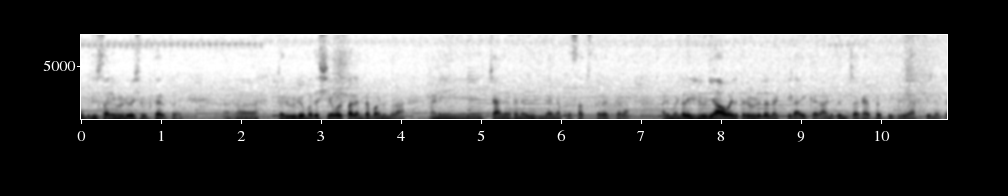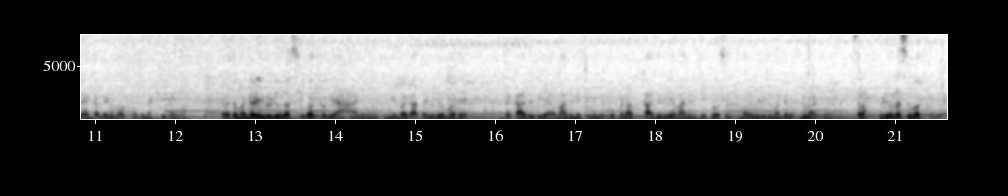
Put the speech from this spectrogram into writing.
खूप दिवसांनी व्हिडिओ शूट करतो आहे तर व्हिडिओमध्ये शेवटपर्यंत बनून राहा आणि चॅनलचं नवीन चॅनल आपलं सबस्क्राईब करा. आणि मंडळी व्हिडिओ आवडली तर व्हिडिओला नक्की लाईक करा आणि तुमच्या काय प्रतिक्रिया असतील ना त्या कमेंट बॉक्समध्ये नक्की कळवा. तर आता मंडळी व्हिडिओला सुरुवात करूया आणि तुम्ही बघा त्या व्हिडिओमध्ये आता काजू बिया भाजण्याची म्हणजे कोकणात काजू बिया भाजण्याची प्रोसेस तुम्हाला व्हिडिओच्या माध्यमातून दाखवणार आहे. चला व्हिडिओला सुरुवात करूया.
